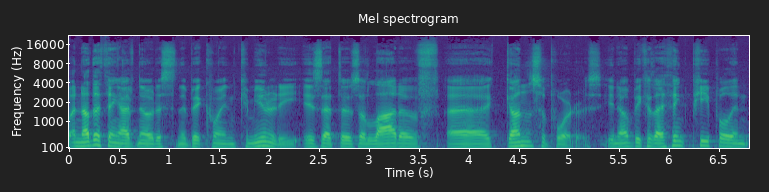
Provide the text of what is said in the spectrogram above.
another thing I've noticed in the Bitcoin community is that there's a lot of uh, gun supporters. You know, because I think people in,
